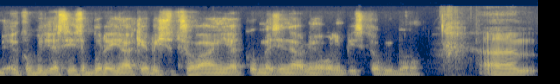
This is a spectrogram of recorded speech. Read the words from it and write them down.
jako, jestli se bude nějaké vyšetřování jako Mezinárodního olympijského výboru. Um.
